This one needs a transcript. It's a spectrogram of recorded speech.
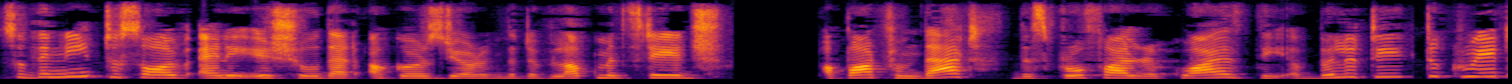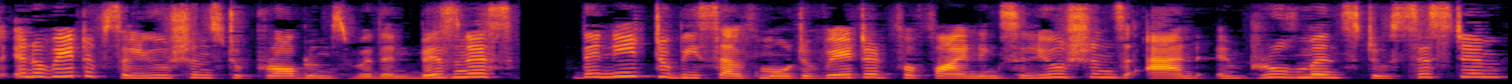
so they need to solve any issue that occurs during the development stage. Apart from that, this profile requires the ability to create innovative solutions to problems within business they need to be self-motivated for finding solutions and improvements to system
